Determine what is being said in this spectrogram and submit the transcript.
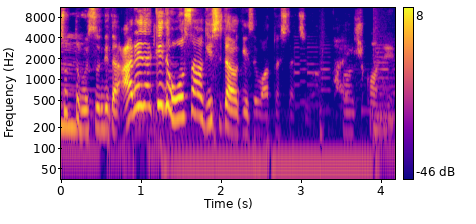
ちょっと結んでた、あれだけで大騒ぎしてたわけですよ私たちは。はい。確かに。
